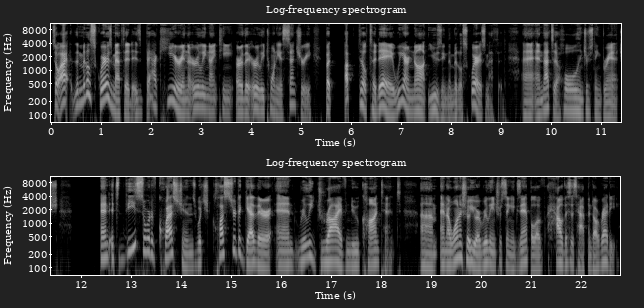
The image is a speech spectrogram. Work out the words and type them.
So I the middle squares method is back here in the early 19 or the early 20th century, but up till today we are not using the middle squares method. and that's a whole interesting branch. And it's these sort of questions which cluster together and really drive new content. Um, and I want to show you a really interesting example of how this has happened already.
